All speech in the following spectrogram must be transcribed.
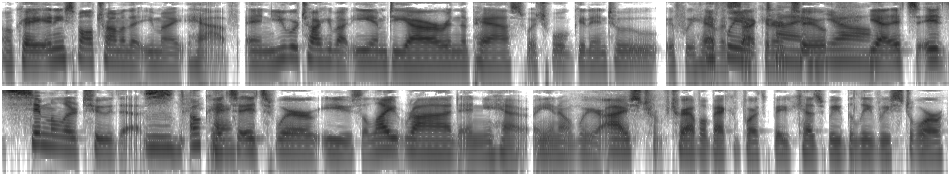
Okay, any small trauma that you might have, and you were talking about EMDR in the past, which we'll get into if we have If a we have second time, or two. yeah. yeah, it's it's similar to this. Mm, okay. it's it's where you use a light rod, and you have you know where your eyes tra- travel back and forth because we believe we store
